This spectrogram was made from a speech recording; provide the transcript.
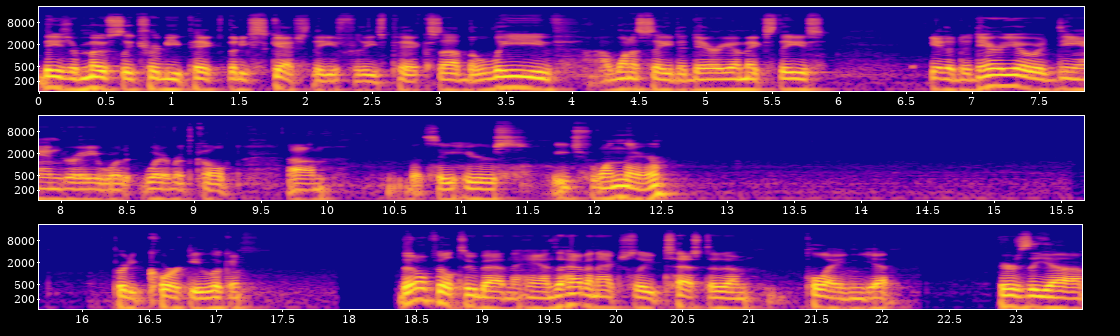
These are mostly tribute picks, but he sketched these for these picks. I believe, I want to say D'Addario makes these. Either D'Addario or D'Andrea, whatever it's called. Um, let's see, here's each one there. Pretty quirky looking. They don't feel too bad in the hands. I haven't actually tested them playing yet. Here's the uh,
